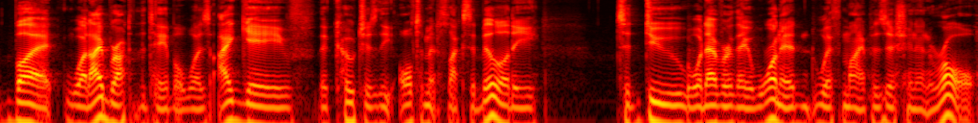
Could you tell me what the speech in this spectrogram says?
But what I brought to the table was I gave the coaches the ultimate flexibility to do whatever they wanted with my position and role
